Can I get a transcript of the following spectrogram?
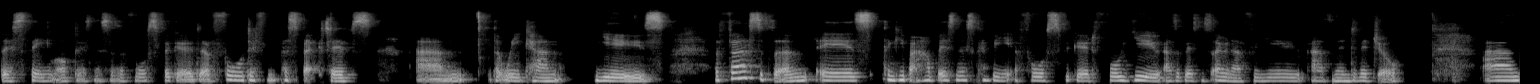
this theme of business as a force for good. There are four different perspectives um, that we can use. The first of them is thinking about how business can be a force for good for you as a business owner, for you as an individual. And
